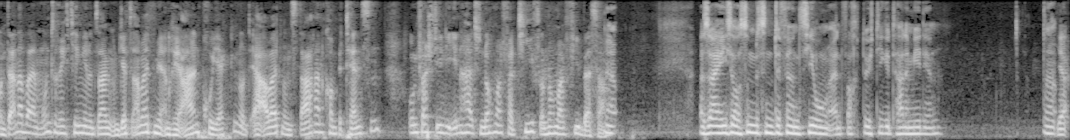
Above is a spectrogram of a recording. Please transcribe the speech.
und dann aber im Unterricht hingehen und sagen, und jetzt arbeiten wir an realen Projekten und erarbeiten uns daran Kompetenzen und verstehen die Inhalte nochmal vertieft und nochmal viel besser. Ja. Also eigentlich auch so ein bisschen Differenzierung einfach durch digitale Medien. Ja. ja.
